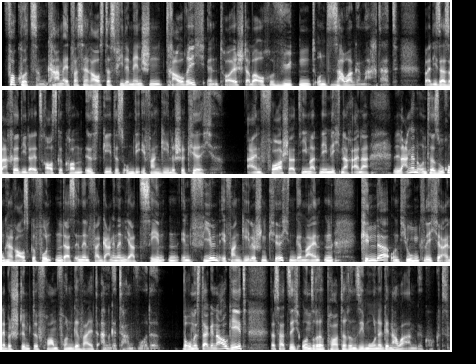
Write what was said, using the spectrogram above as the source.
Vor kurzem kam etwas heraus, das viele Menschen traurig, enttäuscht, aber auch wütend und sauer gemacht hat. Bei dieser Sache, die da jetzt rausgekommen ist, geht es um die evangelische Kirche. Ein Forscherteam hat nämlich nach einer langen Untersuchung herausgefunden, dass in den vergangenen Jahrzehnten in vielen evangelischen Kirchengemeinden Kinder und Jugendliche eine bestimmte Form von Gewalt angetan wurde. Worum es da genau geht, das hat sich unsere Reporterin Simone genauer angeguckt.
